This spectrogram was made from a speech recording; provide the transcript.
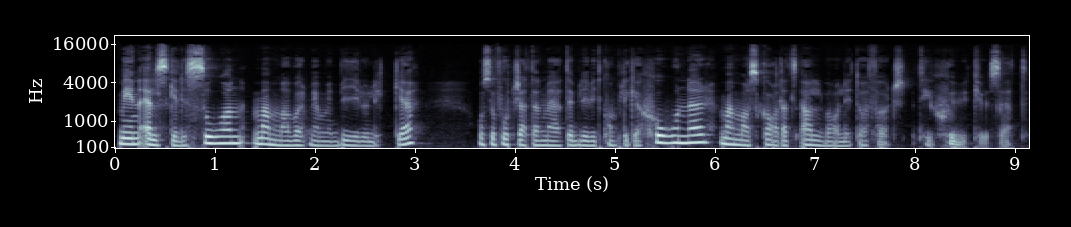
Min älskade son, mamma har varit med om en bilolycka. Och så fortsatte han med att det blivit komplikationer, mamma har skadats allvarligt och har förts till sjukhuset.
